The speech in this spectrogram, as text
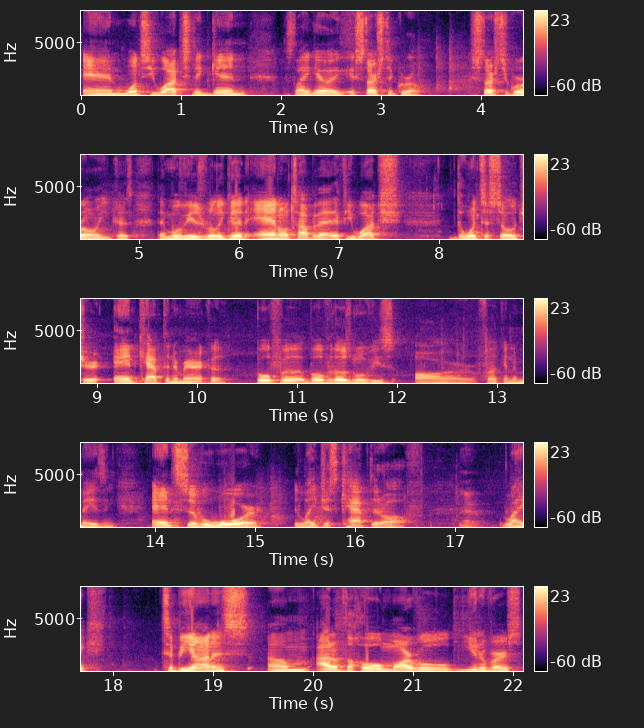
and once you watch it again, it's like, yo, it, it starts to grow. It starts to grow on you because that movie is really good. And on top of that, if you watch The Winter Soldier and Captain America, both of both of those movies are fucking amazing. And Civil War, it like just capped it off. Yeah. Like, to be honest, um, out of the whole Marvel universe,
